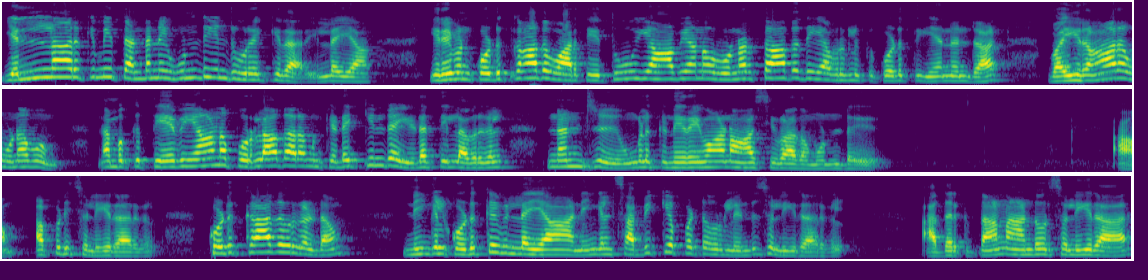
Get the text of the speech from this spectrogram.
எல்லாருக்குமே தண்டனை உண்டு என்று உரைக்கிறார் இல்லையா? இறைவன் கொடுக்காத வார்த்தையை தூய ஆவியானோர் உணர்த்தாததை அவர்களுக்கு கொடுத்து ஏனென்றால் வயிறார உணவும் நமக்கு தேவையான பொருளாதாரமும் கிடைக்கின்ற இடத்தில் அவர்கள் நன்று உங்களுக்கு நிறைவான ஆசீர்வாதம் உண்டு. ஆம் அப்படி சொல்கிறார்கள். கொடுக்காதவர்களிடம் நீங்கள் கொடுக்கவில்லையா? நீங்கள் சபிக்கப்பட்டவர்கள் என்று சொல்கிறார்கள். அதற்கு தான் ஆண்டவர் சொல்கிறார்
